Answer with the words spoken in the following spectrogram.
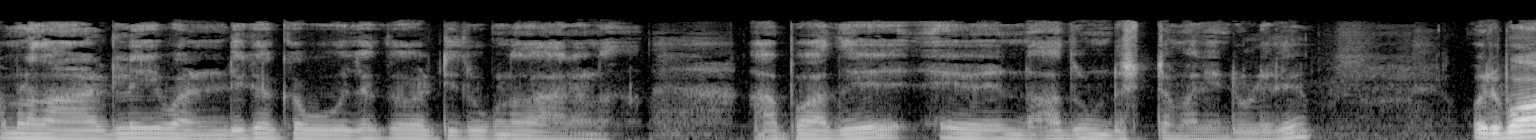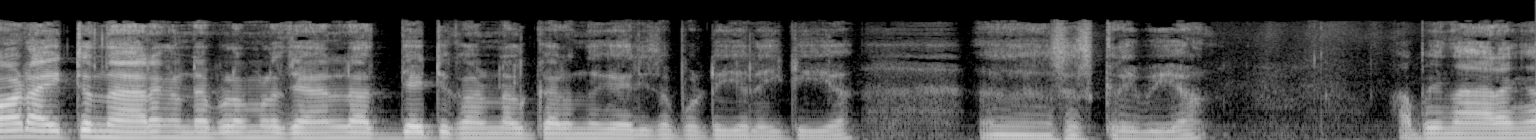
നമ്മുടെ നാട്ടിൽ ഈ വണ്ടിക്കൊക്കെ പൂജക്കൊക്കെ കെട്ടി തൂക്കുന്ന സാധനമാണ്. അപ്പോൾ അത് അതുണ്ട് ഇഷ്ടം അതിന്റെ ഉള്ളിൽ ഒരുപാട് ഐറ്റം നേരം കണ്ടപ്പോൾ നമ്മളെ ചാനൽ ആദ്യമായിട്ട് കാണുന്ന ആൾക്കാരൊന്ന് കയറി സപ്പോർട്ട് ചെയ്യുക ലൈക്ക് ചെയ്യുക സബ്സ്ക്രൈബ് ചെയ്യുക. അപ്പോൾ ഈ നാരങ്ങ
